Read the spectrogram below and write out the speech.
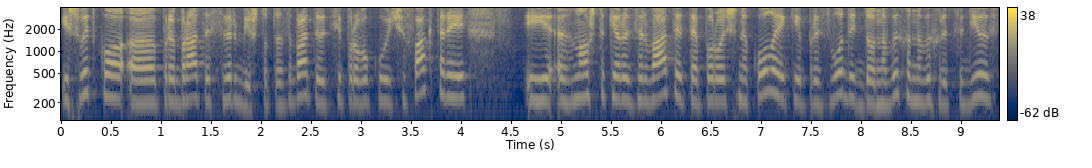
і швидко е, прибрати свербіж, тобто забрати ці провокуючі фактори. І е, знову ж таки розірвати те порочне коло, яке призводить до нових і нових рецидивів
